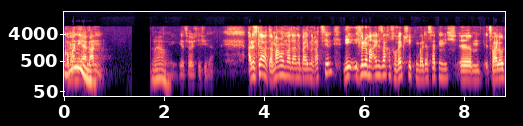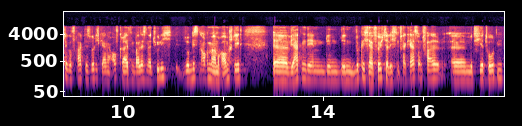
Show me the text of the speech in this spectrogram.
Komm mal näher ran. Ja. Jetzt höre ich dich wieder. Alles klar, dann machen wir mal deine beiden Razzien. Nee, ich will noch mal eine Sache vorwegschicken, weil das hatten mich ähm, zwei Leute gefragt, das würde ich gerne aufgreifen, weil es natürlich so ein bisschen auch immer im Raum steht. Äh, wir hatten den, den, den wirklich fürchterlichen Verkehrsunfall äh, mit vier Toten.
